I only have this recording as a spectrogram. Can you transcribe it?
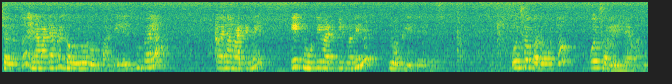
ચલો તો એના માટે આપણે ઘઉંનો લોટ બાંધી લઈશું પહેલાં. તો એના માટે મેં એક મોટી વાટકી ભરીને લોટ લીધેલો છે. ઓછો કરવો તો ઓછો લઈ લેવાનો.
